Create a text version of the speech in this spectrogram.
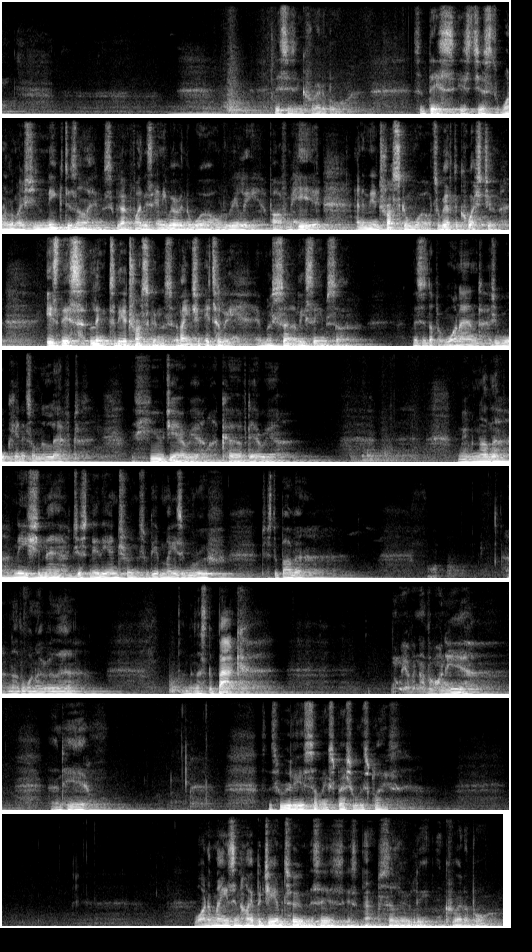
This is incredible. So this is just one of the most unique designs. We don't find this anywhere in the world, really, apart from here and in the Etruscan world. So we have to question, is this linked to the Etruscans of ancient Italy? It most certainly seems so. This is up at one end. As you walk in, it's on the left. This huge area, like a curved area. We have another niche in there, just near the entrance with the amazing roof just above it. Another one over there. And then that's the back. We have another one here and here. This really is something special, this place. What an amazing hypogeum tomb this is. It's absolutely incredible.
